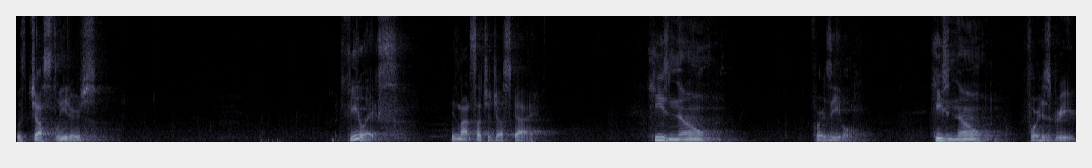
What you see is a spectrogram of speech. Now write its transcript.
with just leaders. But Felix, he's not such a just guy. He's known for his evil. He's known for his greed.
